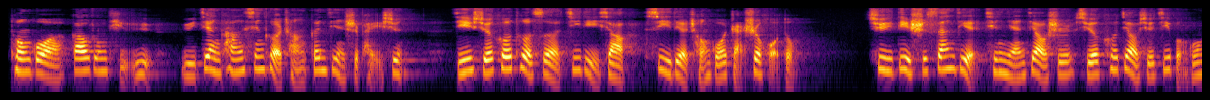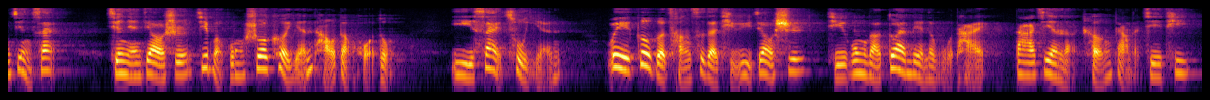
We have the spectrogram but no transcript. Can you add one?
通过高中体育与健康新课程跟进式培训及学科特色基地校系列成果展示活动，去第十三届青年教师学科教学基本功竞赛、青年教师基本功说课研讨等活动，以赛促研，为各个层次的体育教师提供了锻炼的舞台，搭建了成长的阶梯。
